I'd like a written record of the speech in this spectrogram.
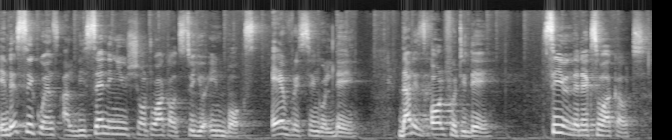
In this sequence, I'll be sending you short workouts to your inbox every single day. That is all for today. See you in the next workout.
